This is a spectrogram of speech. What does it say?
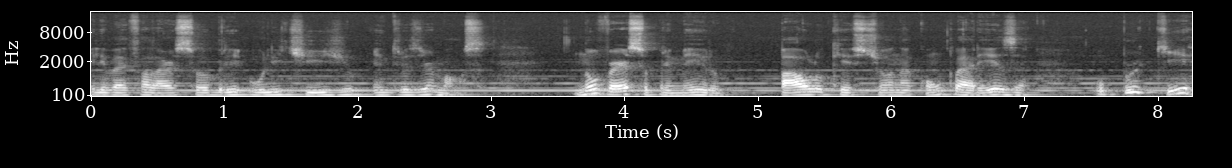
ele vai falar sobre o litígio entre os irmãos. No verso primeiro, Paulo questiona com clareza o porquê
